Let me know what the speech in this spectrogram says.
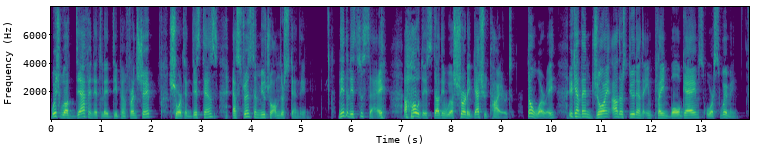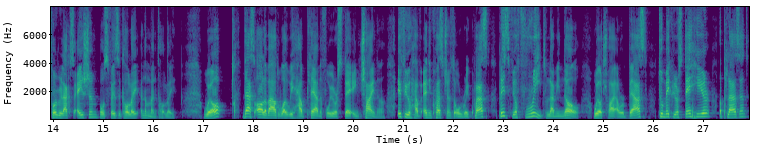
which will definitely deepen friendship, shorten distance, and strengthen mutual understanding. Needless to say, a whole day studying will surely get you tired. Don't worry, you can then join other students in playing ball games or swimming for relaxation both physically and mentally. Well, that's all about what we have planned for your stay in China. If you have any questions or requests, please feel free to let me know. We'll try our best to make your stay here a pleasant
